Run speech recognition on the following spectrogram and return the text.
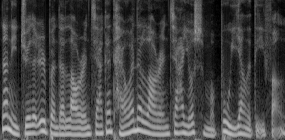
那你觉得日本的老人家跟台湾的老人家有什么不一样的地方？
